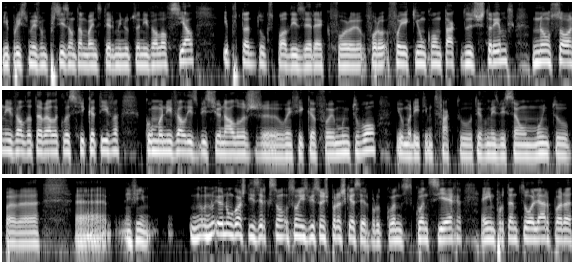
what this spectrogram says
e por isso mesmo precisam também de ter minutos a nível oficial e portanto o que se pode dizer dizer é que for, for, foi aqui um contacto de extremos, não só a nível da tabela classificativa, como a nível exibicional. Hoje eh, o Benfica foi muito bom e o Marítimo, de facto, teve uma exibição muito para. Uh, enfim eu não gosto de dizer que são, são exibições para esquecer, porque quando, quando se erra é importante olhar para,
